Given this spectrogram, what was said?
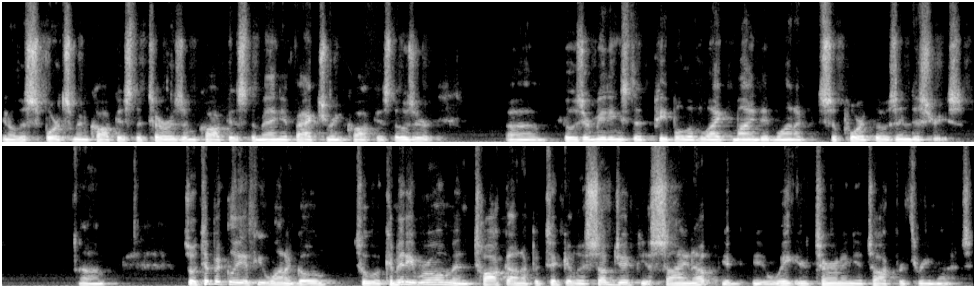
you know, the sportsman caucus, the tourism caucus, the manufacturing caucus. Those are um, those are meetings that people of like-minded want to support those industries. Um, so typically, if you want to go to a committee room and talk on a particular subject, you sign up, you, you wait your turn, and you talk for three minutes.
